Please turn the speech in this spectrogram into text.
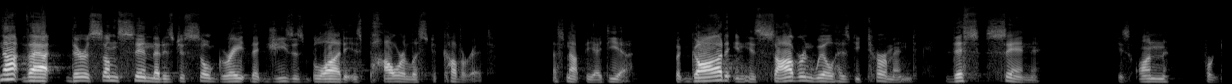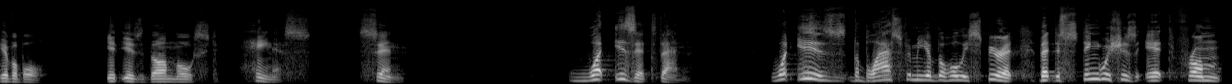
not that there is some sin that is just so great that Jesus' blood is powerless to cover it. That's not the idea. But God, in His sovereign will, has determined this sin is unforgivable. It is the most heinous sin. What is it then? What is the blasphemy of the Holy Spirit that distinguishes it from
